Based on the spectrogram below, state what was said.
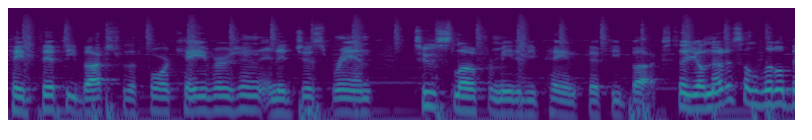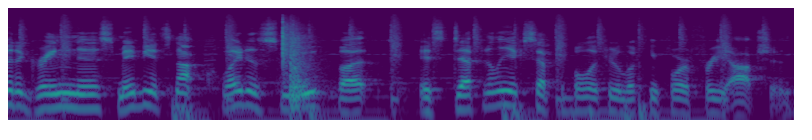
paid 50 bucks for the 4K version, and it just ran too slow for me to be paying 50 bucks. So you'll notice a little bit of graininess. Maybe it's not quite as smooth, but it's definitely acceptable if you're looking for a free option.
